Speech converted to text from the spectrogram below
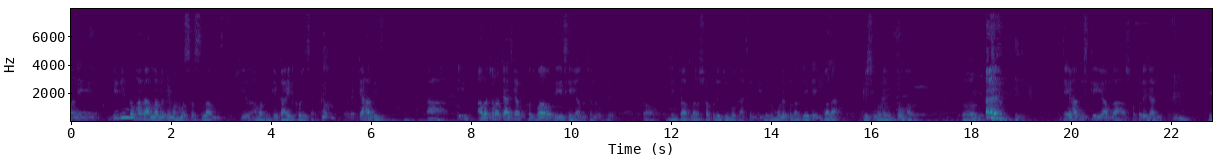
মানে বিভিন্নভাবে আল্লাহ নবী মোহাম্মদ সাল্লাম এর আমাদেরকে গাইড করেছেন। একটি হাদিস এই আলোচনাটা আজকে আমি খুদবাও দিয়েছি এই আলোচনার উপরে। তো যেহেতু আপনারা সকলে যুবক আছেন, এই জন্য মনে করলাম যে এটাই বলা বেশি মনে হয় উত্তম হবে। তো যে হাদিসটি আমরা সকলে জানি যে,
